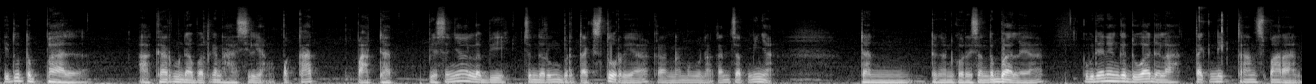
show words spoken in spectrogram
itu tebal agar mendapatkan hasil yang pekat, padat biasanya lebih cenderung bertekstur ya karena menggunakan cat minyak dan dengan goresan tebal ya. Kemudian yang kedua adalah teknik transparan.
